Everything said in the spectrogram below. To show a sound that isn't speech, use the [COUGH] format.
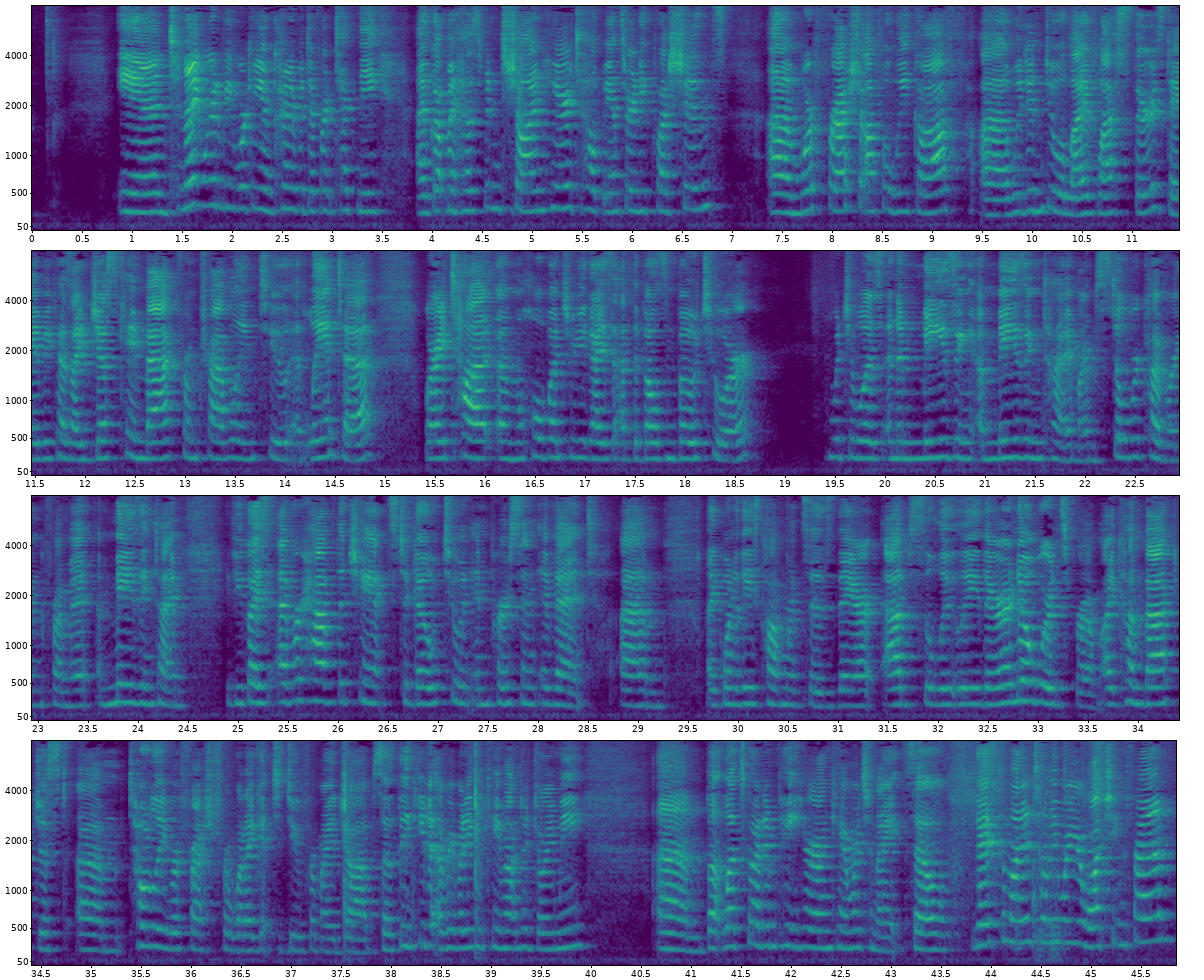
and tonight we're going to be working on kind of a different technique. I've got my husband Sean here to help answer any questions. Um, we're fresh off a week off. Uh, we didn't do a live last Thursday because I just came back from traveling to Atlanta where I taught um, a whole bunch of you guys at the Bells and Beaux tour, which was an amazing, amazing time. I'm still recovering from it. Amazing time. If you guys ever have the chance to go to an in-person event, um, like one of these conferences, they are absolutely, there are no words for them. I come back just um, totally refreshed for what I get to do for my job. So thank you to everybody who came out to join me. Um, but let's go ahead and paint here on camera tonight. So you guys come on and tell me where you're watching from.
